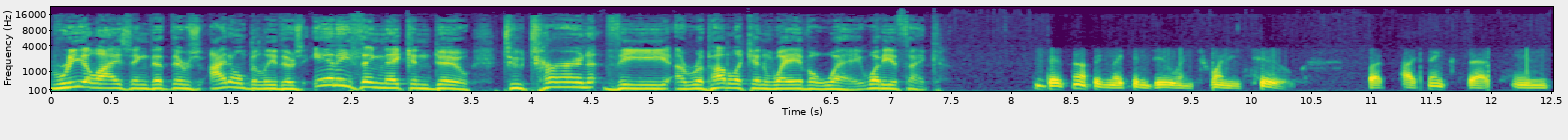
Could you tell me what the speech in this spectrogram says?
realizing that there's I don't believe there's anything they can do to turn the the uh, Republican wave away. What do you think? There's nothing they can do in 22, but I think that in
